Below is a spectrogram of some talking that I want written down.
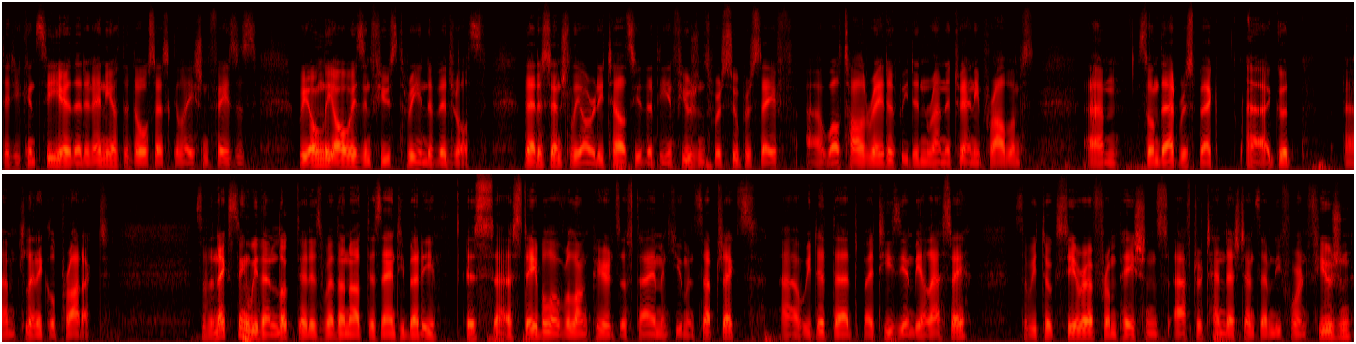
that you can see here that in any of the dose escalation phases, we only always infuse three individuals. That essentially already tells you that the infusions were super safe, uh, well tolerated. We didn't run into any problems. Um, so in that respect, uh, a good um, clinical product. So the next thing we then looked at is whether or not this antibody is uh, stable over long periods of time in human subjects. Uh, we did that by TZMBL assay. So we took sera from patients after 10-1074 infusion,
